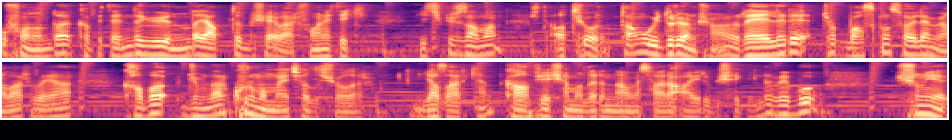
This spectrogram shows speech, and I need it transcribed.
UFO'nun da Kapital'in de Yuyun'un da yaptığı bir şey var. Fonetik. Hiçbir zaman işte atıyorum tam uyduruyorum şu an. R'leri çok baskın söylemiyorlar veya kaba cümleler kurmamaya çalışıyorlar yazarken kafiye şemalarından vesaire ayrı bir şekilde ve bu şunu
